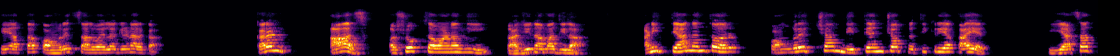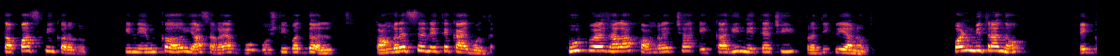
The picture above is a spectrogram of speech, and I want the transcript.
हे आता काँग्रेस चालवायला घेणार का? कारण आज अशोक चव्हाणांनी राजीनामा दिला. आणि त्यानंतर काँग्रेसच्या नेत्यांच्या प्रतिक्रिया काय आहेत? याचा तपास मी करत होतो. की नेमकं या सगळ्या गो- गोष्टीबद्दल काँग्रेसचे नेते काय बोलतात? खूप वेळ झाला काँग्रेसच्या एकाही नेत्याची प्रतिक्रिया नव्हती. पण मित्रांनो एक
